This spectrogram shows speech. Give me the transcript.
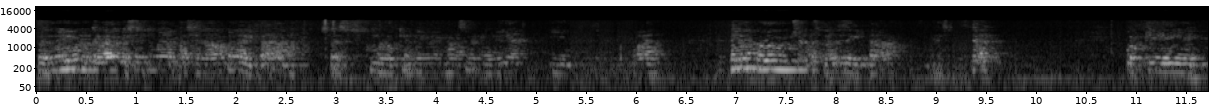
pues muy involucrado, me siento muy apasionado con la guitarra, ¿no? O sea, eso es como lo que a mí más me movía y igual. Yo me acuerdo mucho de las clases de guitarra, en especial, porque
